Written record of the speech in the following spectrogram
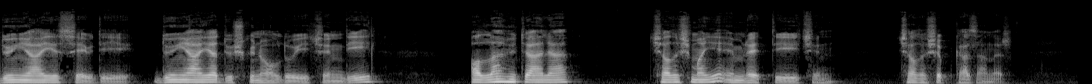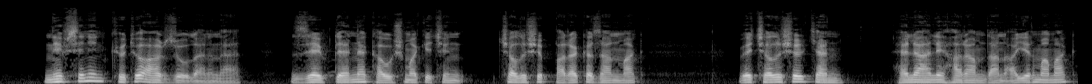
dünyayı sevdiği, dünyaya düşkün olduğu için değil, Allahü Teala çalışmayı emrettiği için çalışıp kazanır. Nefsinin kötü arzularına, zevklerine kavuşmak için çalışıp para kazanmak ve çalışırken helali haramdan ayırmamak,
